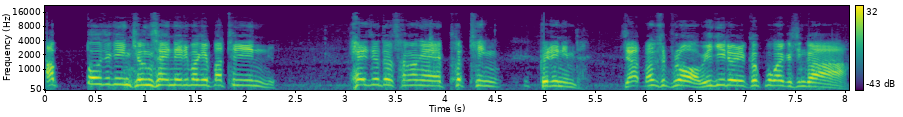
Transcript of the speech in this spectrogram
압도적인 경사의 내리막에 빠뜨린 해저드 상황의 퍼팅 그린입니다. 자, 만술 프로 위기를 극복할 것인가?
